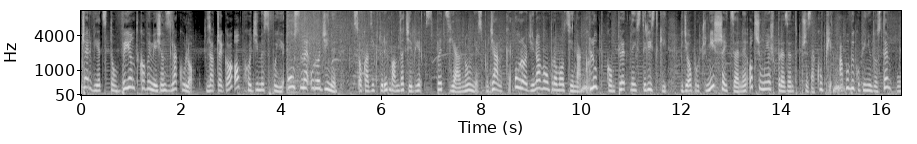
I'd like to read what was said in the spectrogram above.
Czerwiec to wyjątkowy miesiąc dla Kulo. Dlaczego? Obchodzimy swoje ósme urodziny, z okazji których mam dla Ciebie specjalną niespodziankę. Urodzinową promocję na klub kompletnej stylistki, gdzie oprócz niższej ceny otrzymujesz prezent przy zakupie. A po wykupieniu dostępu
